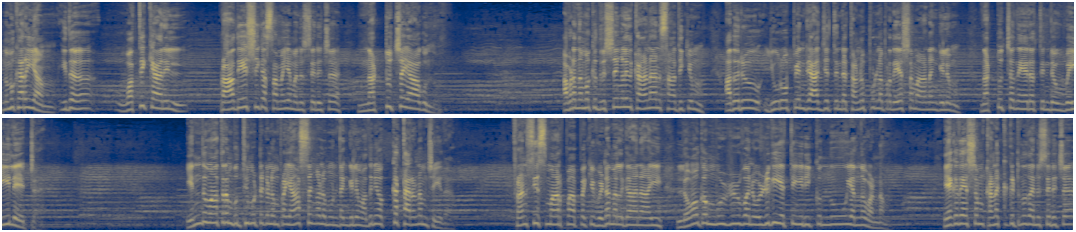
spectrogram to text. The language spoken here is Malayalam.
നമുക്കറിയാം ഇത് വത്തിക്കാനിൽ പ്രാദേശിക സമയമനുസരിച്ച് നട്ടുച്ചയാകുന്നു. അവിടെ നമുക്ക് ദൃശ്യങ്ങളിൽ കാണാൻ സാധിക്കും അതൊരു യൂറോപ്യൻ രാജ്യത്തിന്റെ തണുപ്പുള്ള പ്രദേശമാണെങ്കിലും നട്ടുച്ച നേരത്തിന്റെ വെയിലേറ്റ്. എന്തുമാത്രം ബുദ്ധിമുട്ടുകളും പ്രയാസങ്ങളും ഉണ്ടെങ്കിലും അതിനെയൊക്കെ തരണം ചെയ്ത്. ഫ്രാൻസിസ് മാർപ്പാപ്പയ്ക്ക് വിട നൽകാനായി ലോകം മുഴുവൻ ഒഴുകിയെത്തിയിരിക്കുന്നു എന്ന വണ്ണം. ഏകദേശം കണക്ക് കിട്ടുന്നതനുസരിച്ച്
